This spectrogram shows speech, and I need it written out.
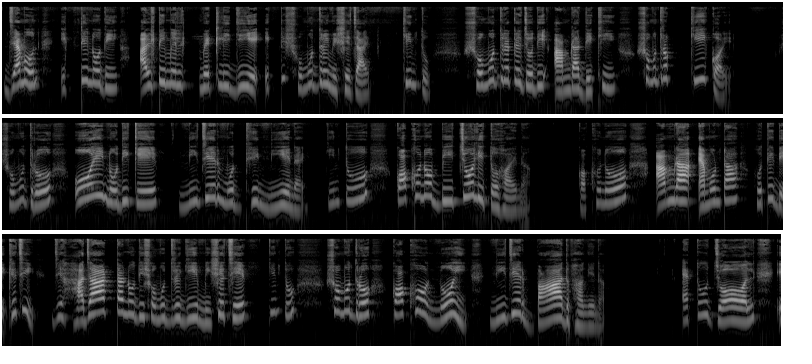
যেমন একটি নদী আলটিমেটলি গিয়ে একটি সমুদ্রে মিশে যায়। কিন্তু সমুদ্রকে যদি আমরা দেখি, সমুদ্র কি করে? সমুদ্র ওই নদীকে নিজের মধ্যে নিয়ে নেয়, কিন্তু কখনো বিচলিত হয় না। কখনো আমরা এমনটা হতে দেখেছি যে হাজারটা নদী সমুদ্রে গিয়ে মিশেছে, কিন্তু সমুদ্র কখনোই নিজের বাঁধ ভাঙে না। এত জল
